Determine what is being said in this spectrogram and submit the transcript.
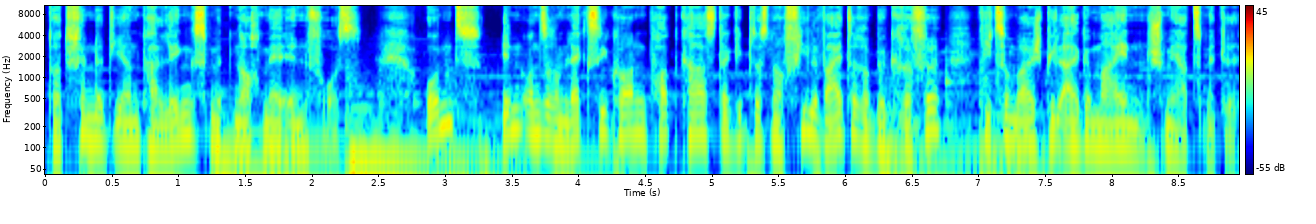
Dort findet ihr ein paar Links mit noch mehr Infos. Und in unserem Lexikon-Podcast, da gibt es noch viele weitere Begriffe, wie zum Beispiel allgemein Schmerzmittel.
